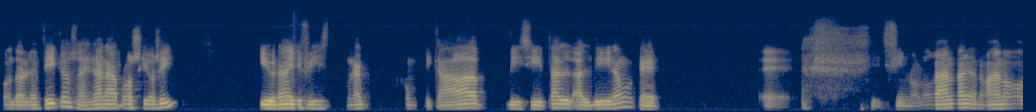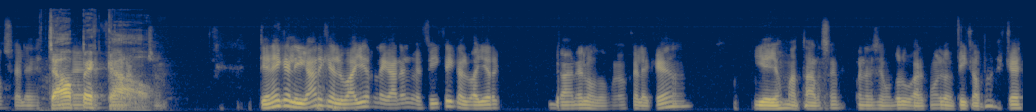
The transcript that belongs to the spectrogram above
contra el Benfica, o sea, es ganarlo sí o sí, y una, difícil, una complicada visita al, al Dinamo que eh, si, si no lo ganan, hermano, se les Chao, pescado. Tiene que ligar que el Bayern le gane el Benfica y que el Bayern gane los dos juegos que le quedan y ellos matarse en el segundo lugar con el Benfica. Pero es que,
